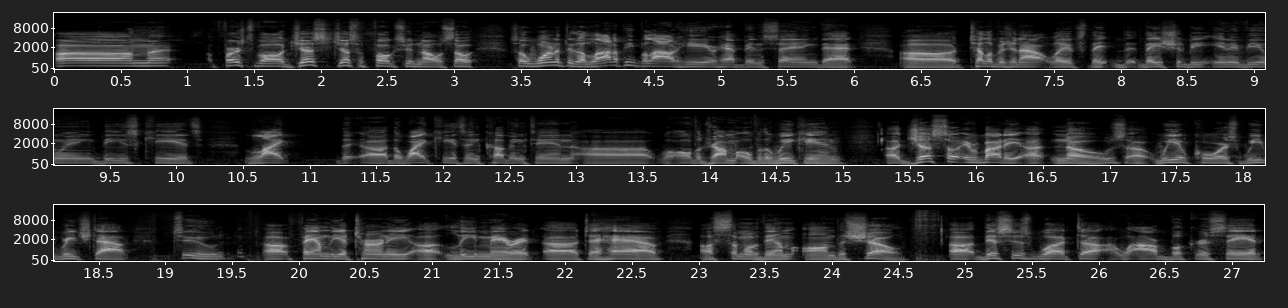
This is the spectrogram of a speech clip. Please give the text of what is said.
Um, first of all, just just for folks who know, so so one of the things a lot of people out here have been saying that uh, television outlets they they should be interviewing these kids like. The, uh, the white kids in Covington, uh, well, all the drama over the weekend. Uh, just so everybody uh, knows, uh, we, of course, we reached out to uh, family attorney Lee Merritt to have some of them on the show. This is what our booker said.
